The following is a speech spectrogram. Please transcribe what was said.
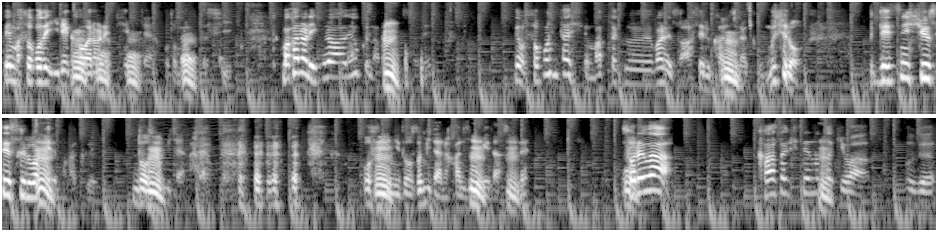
でまあ、そこで入れ替わられてうんうんみたいなこともあったし、まあ、かなり裏は良くなったんですよね。でもそこに対して全くバレンスは焦る感じなく、むしろ別に修正するわけでもなく、どうぞみたいな、お好きにどうぞみたいな感じで見えたんですよね。うんそれは川崎戦の時は、僕、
